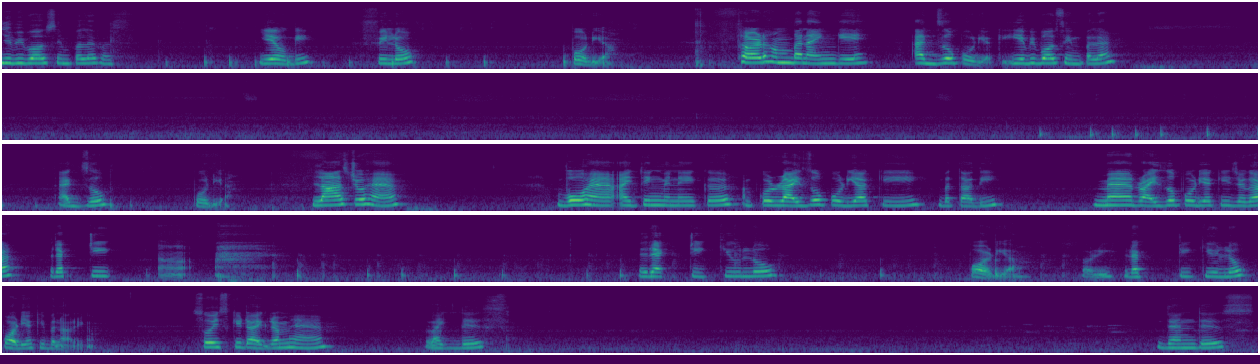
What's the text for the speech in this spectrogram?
ये भी बहुत सिंपल है बस। ये होगी फिलोपोडिया। थर्ड हम बनाएँगे एक्जोपोडिया की। ये भी बहुत सिंपल है। एक्जोपोडिया लास्ट जो है वो है आई थिंक मैंने एक आपको राइजोपोडिया की बता दी। मैं राइजोपोडिया की जगह रेक्टी रेक्टिक्यूलो पॉडिया सॉरी रेक्टिक्यूलो पॉडिया की बना रही हूँ। सो so, इसकी डायग्राम है like like this then this.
